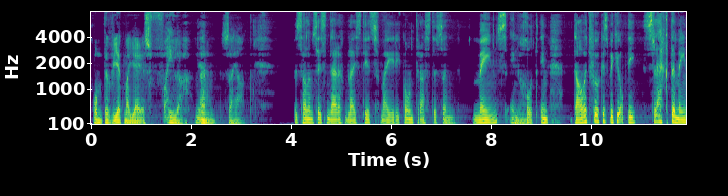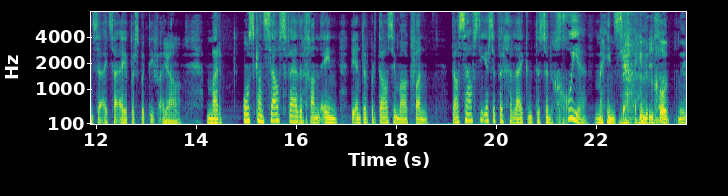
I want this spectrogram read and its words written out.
om te weet maar jy is veilig ja. in sy hand. Psalm 36 bly steeds vir my hierdie kontras tussen mens en. God en Dawid fokus bietjie op die slegte mense uit sy eie perspektief uit. Ja. Maar ons kan selfs verder gaan en die interpretasie maak van daar selfs die eerste vergelyking tussen goeie mense ja, en God ja. nie.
